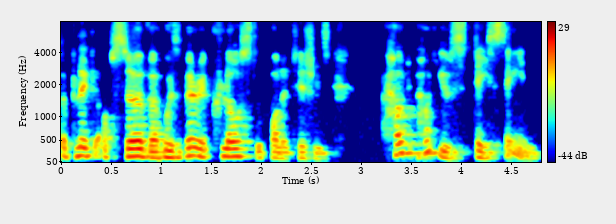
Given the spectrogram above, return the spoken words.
a political observer who is very close to politicians, how how do you stay sane?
